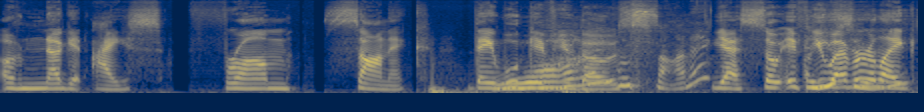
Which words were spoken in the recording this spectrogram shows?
of nugget ice from Sonic. They will give you What? From those. Sonic? Yes. So if you, you ever like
